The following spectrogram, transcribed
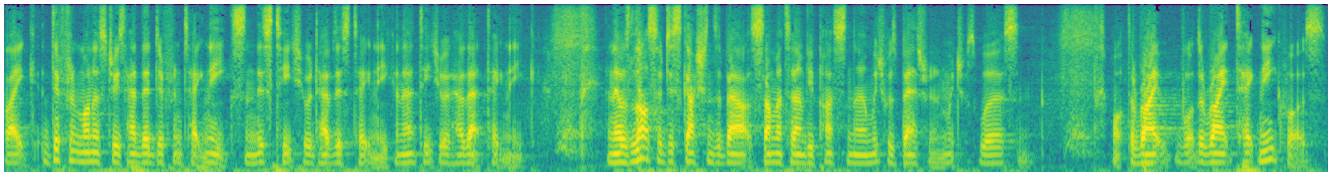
like different monasteries had their different techniques, and this teacher would have this technique, and that teacher would have that technique. And there was lots of discussions about samatha and vipassana, and which was better and which was worse, and what the right what the right technique was.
